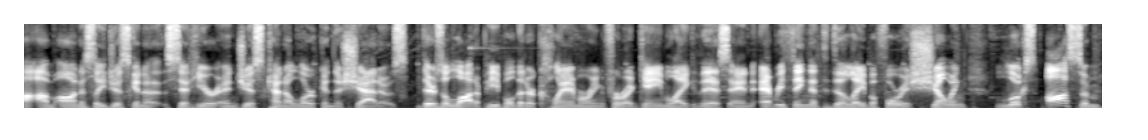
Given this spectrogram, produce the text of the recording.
I'm honestly just going to sit here and just kind of lurk in the shadows. There's a lot of people that are clamoring for a game like this, and everything that the delay before is showing looks awesome,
